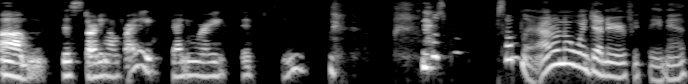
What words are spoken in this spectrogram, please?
Um, this starting on Friday, January fifteenth. Somewhere. I don't know when January 15th is.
